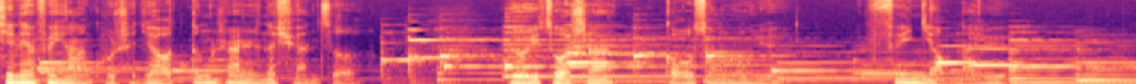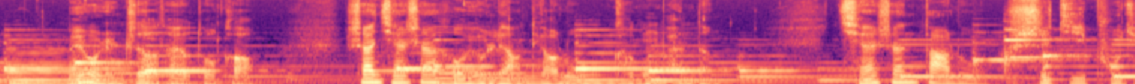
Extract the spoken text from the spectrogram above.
今天分享的故事叫《登山人的选择》。有一座山高耸入云，飞鸟难越，没有人知道它有多高。山前山后有两条路可供攀登，前山大路石级铺就，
